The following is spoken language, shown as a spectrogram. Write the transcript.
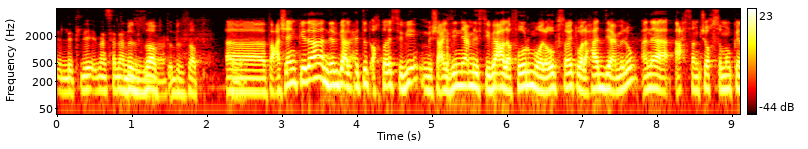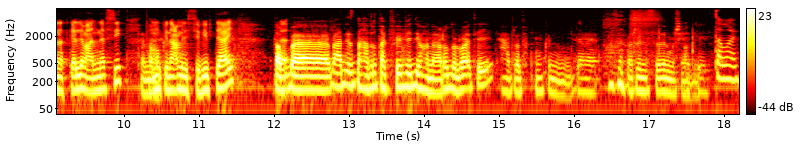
اللي تليق مثلا بال- بالظبط. بالظبط آه فعشان كده نرجع لحتة أخطاء ال CV. مش عايزين نعمل ال CV على form ولا website ولا حد يعمله. أنا أحسن شخص ممكن أتكلم عن نفسي تمام. فممكن أعمل ال CV بتاعي. طب آه، بعد إذن حضرتك في فيديو هنعرضه دلوقتي حضرتك ممكن تمام. توريه للساده المشاهدين. تمام.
